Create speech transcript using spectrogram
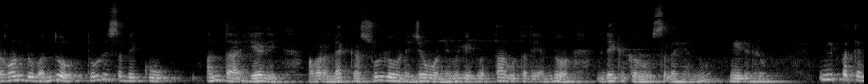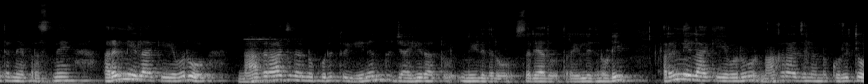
ತಗೊಂಡು ಬಂದು ತೋರಿಸಬೇಕು ಅಂತ ಹೇಳಿ ಅವರ ಲೆಕ್ಕ ಸುಳ್ಳು ನಿಜವೋ ನಿಮಗೆ ಗೊತ್ತಾಗುತ್ತದೆ ಎಂದು ಲೇಖಕರು ಸಲಹೆಯನ್ನು ನೀಡಿದರು. ಇನ್ನು ಇಪ್ಪತ್ತೆಂಟನೇ ಪ್ರಶ್ನೆ, ಅರಣ್ಯ ಇಲಾಖೆಯವರು ನಾಗರಾಜನನ್ನು ಕುರಿತು ಏನೆಂದು ಜಾಹೀರಾತು ನೀಡಿದರು? ಸರಿಯಾದ ಉತ್ತರ ಇಲ್ಲಿದೆ ನೋಡಿ. ಅರಣ್ಯ ಇಲಾಖೆಯವರು ನಾಗರಾಜನನ್ನು ಕುರಿತು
